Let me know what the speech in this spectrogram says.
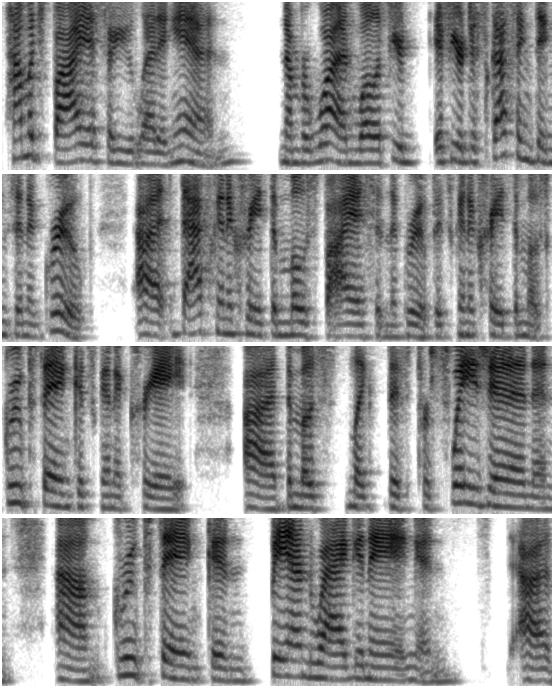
how much bias are you letting in? Number one, well, if you're if you're discussing things in a group, uh, that's going to create the most bias in the group. It's going to create the most groupthink. It's going to create uh, the most like this persuasion and um, groupthink and bandwagoning and uh,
